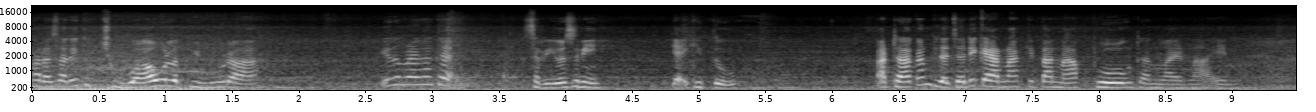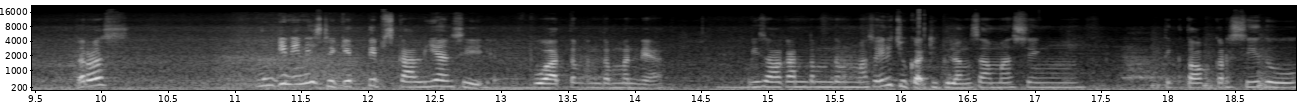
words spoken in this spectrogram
pada saat itu jauh lebih murah itu mereka kayak serius nih? Kayak gitu. Padahal kan bisa jadi karena kita nabung dan lain-lain. Terus mungkin ini sedikit tips kalian sih buat temen-temen ya. Misalkan temen-temen masuk ini juga dibilang sama sing tiktokers itu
